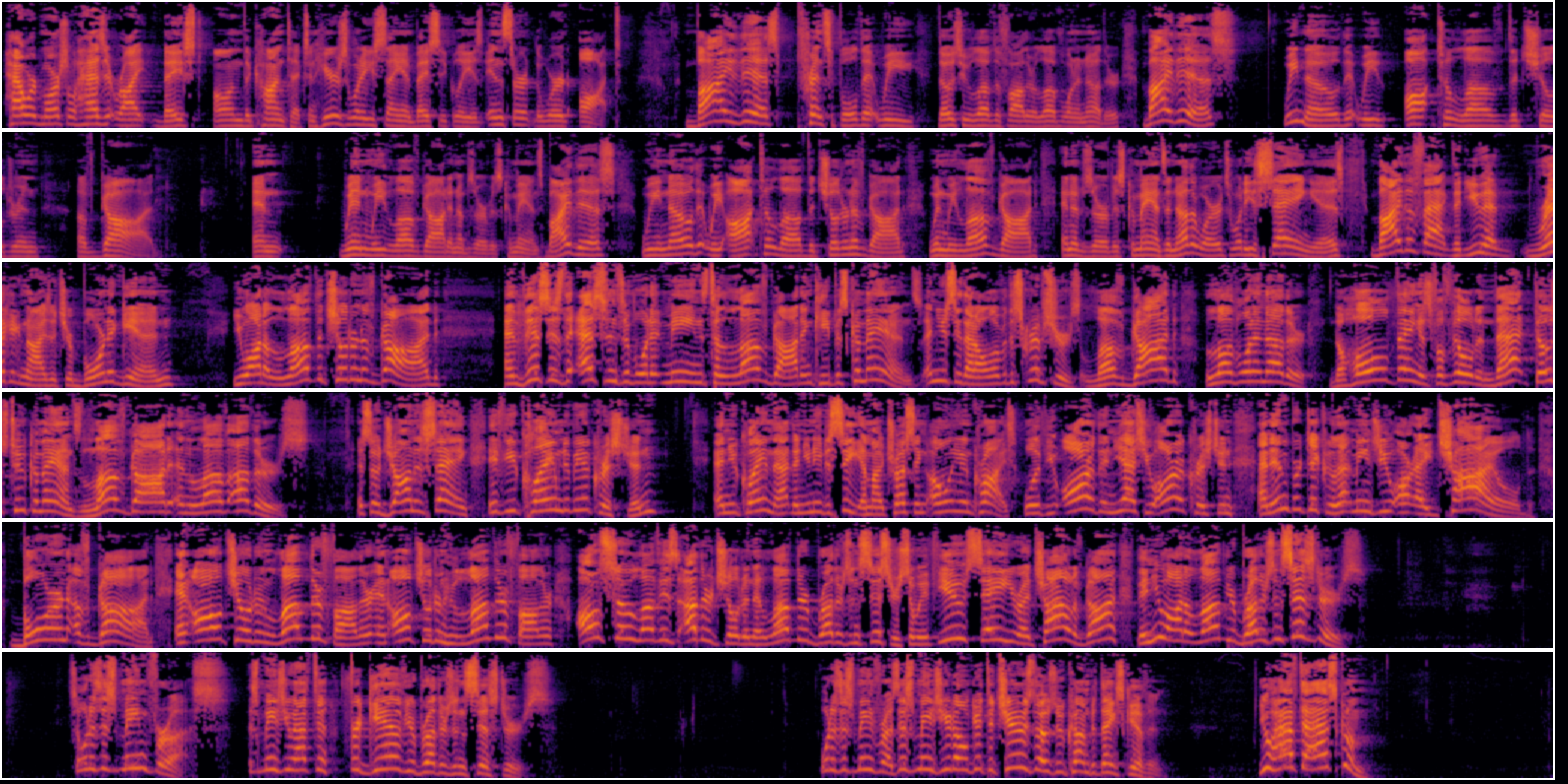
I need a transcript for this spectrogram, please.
Howard Marshall has it right based on the context. And here's what he's saying basically is insert the word ought. By this principle that we, those who love the Father, love one another, by this we know that we ought to love the children of God. And when we love God and observe His commands. By this, we know that we ought to love the children of God when we love God and observe His commands. In other words, what He's saying is, by the fact that you have recognized that you're born again, you ought to love the children of God and this is the essence of what it means to love God and keep His commands. And you see that all over the scriptures. Love God, love one another. The whole thing is fulfilled in that, those two commands. Love God and love others. And so John is saying, if you claim to be a Christian, and you claim that, then you need to see, am I trusting only in Christ? Well, if you are, then yes, you are a Christian. And in particular, that means you are a child born of God. And all children love their father, and all children who love their father also love his other children. They love their brothers and sisters. So if you say you're a child of God, then you ought to love your brothers and sisters. So, what does this mean for us? This means you have to forgive your brothers and sisters. What does this mean for us? This means you don't get to choose those who come to Thanksgiving. You have to ask them.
